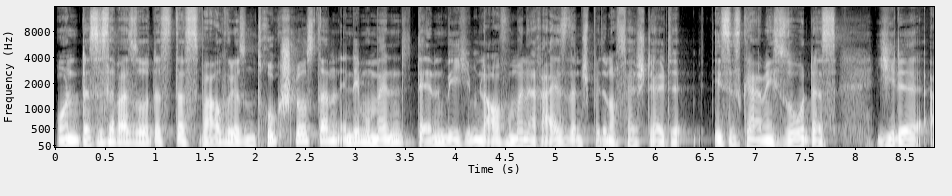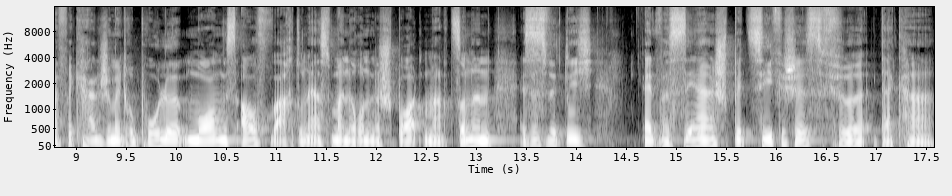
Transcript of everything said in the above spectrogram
Und das ist aber so, das, das war auch wieder so ein Druckschluss dann in dem Moment, denn wie ich im Laufe meiner Reise dann später noch feststellte, ist es gar nicht so, dass jede afrikanische Metropole morgens aufwacht und erstmal eine Runde Sport macht, sondern es ist wirklich etwas sehr Spezifisches für Dakar.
